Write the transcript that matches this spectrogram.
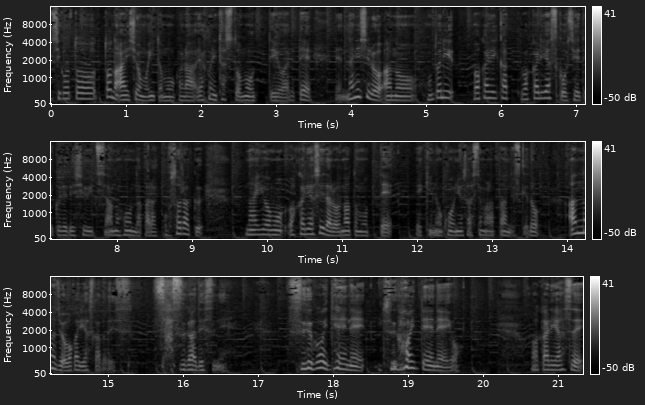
仕事との相性もいいと思うから役に立つと思うって言われて何しろあの本当に分かりか分かりやすく教えてくれる周一さんの本だからおそらく内容も分かりやすいだろうなと思ってえ昨日購入させてもらったんですけど案の定分かりやすかったです。さすがですね。すごい丁寧すごい丁寧よ。分かりやすい。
